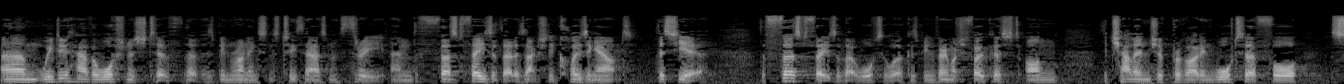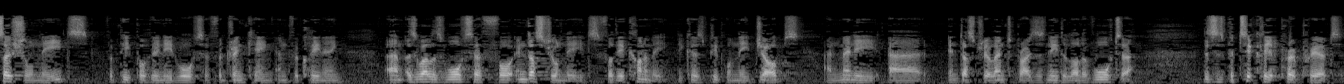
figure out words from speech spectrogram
Um, we do have a water initiative that has been running since 2003, and the first phase of that is actually closing out this year. The first phase of that water work has been very much focused on the challenge of providing water for social needs, for people who need water for drinking and for cleaning, um, as well as water for industrial needs, for the economy, because people need jobs, and many uh, industrial enterprises need a lot of water. This is particularly appropriate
